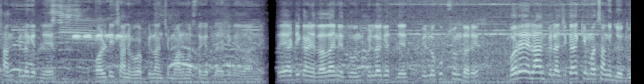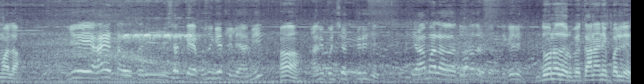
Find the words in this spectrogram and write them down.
छान पिल्लं घेतले आहेत. क्वालिटी छान आहे बघा पिलांची माल मस्त घेतला या ठिकाणी दादांनी. तर या ठिकाणी दादांनी दोन पिल्लं घेतलेत पिल्लं खूप सुंदर आहेत. बरं आहे लहान पिलाची काय किंमत सांगितली होती तुम्हाला? हे आहेत ना हो, तरी शेतकऱ्यापासून घेतलेले आम्ही. हां. आम्ही पण शेतकरीचे ते आम्हाला दोन हजार रुपये गेले. दोन हजार रुपये कानाने पडलेत.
